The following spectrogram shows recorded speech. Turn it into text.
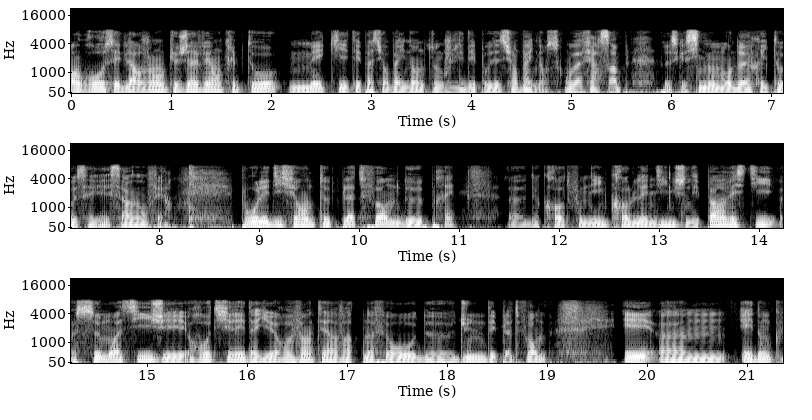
En gros, c'est de l'argent que j'avais en crypto, mais qui n'était pas sur Binance, donc je l'ai déposé sur Binance. On va faire simple, parce que sinon le monde de la crypto, c'est un enfer. Pour les différentes plateformes de prêt, euh, de crowdfunding, crowdlending, je n'ai pas investi. Ce mois-ci, j'ai retiré d'ailleurs 21-29 euros d'une des plateformes. Et, euh, donc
